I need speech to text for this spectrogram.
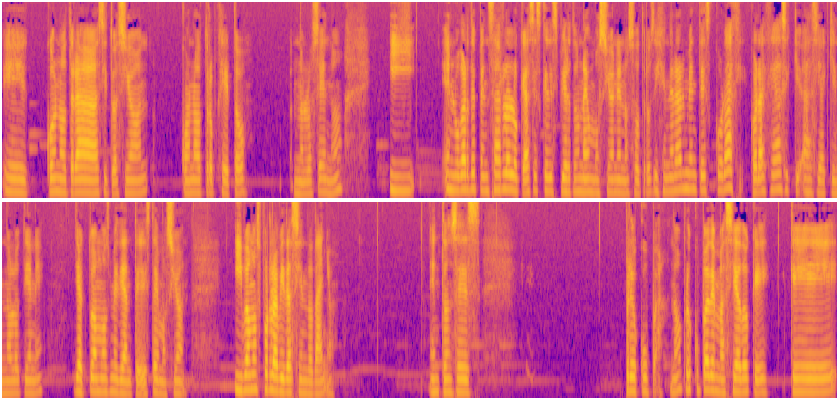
eh, con otra situación, con otro objeto, no lo sé, ¿no? Y, en lugar de pensarlo, lo que hace es que despierta una emoción en nosotros y generalmente es coraje, coraje hacia, hacia quien no lo tiene y actuamos mediante esta emoción y vamos por la vida haciendo daño. Entonces, preocupa, ¿no? Preocupa demasiado que, que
